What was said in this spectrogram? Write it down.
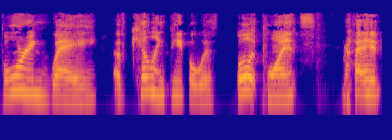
boring way of killing people with bullet points right?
